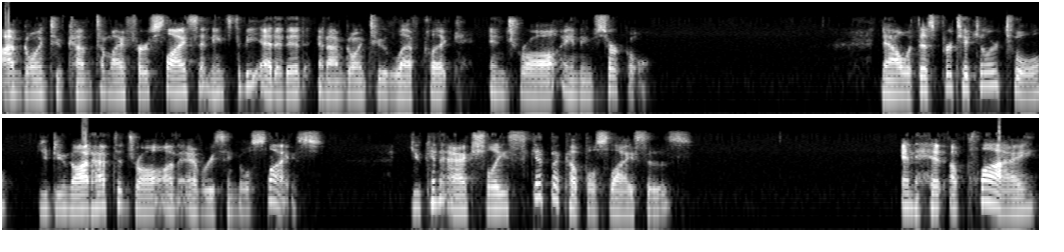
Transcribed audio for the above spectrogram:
I'm going to come to my first slice that needs to be edited, and I'm going to left click and draw a new circle. Now with this particular tool, you do not have to draw on every single slice. You can actually skip a couple slices and hit apply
